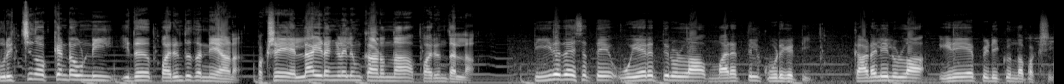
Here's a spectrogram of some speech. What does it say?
തുറിച്ചു നോക്കേണ്ട ഉണ്ണി ഇത് പരുന്ത് തന്നെയാണ്. പക്ഷേ എല്ലായിടങ്ങളിലും കാണുന്ന പരുന്തല്ല. തീരദേശത്തെ ഉയരത്തിലുള്ള മരത്തിൽ കൂടുകെട്ടി കടലിലുള്ള ഇരയെ പിടിക്കുന്ന പക്ഷി.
